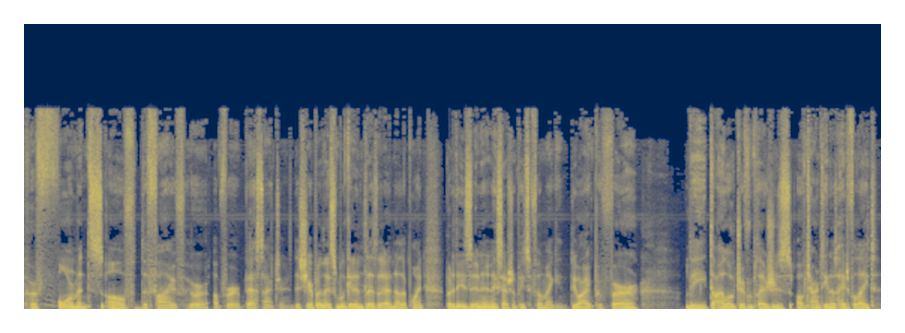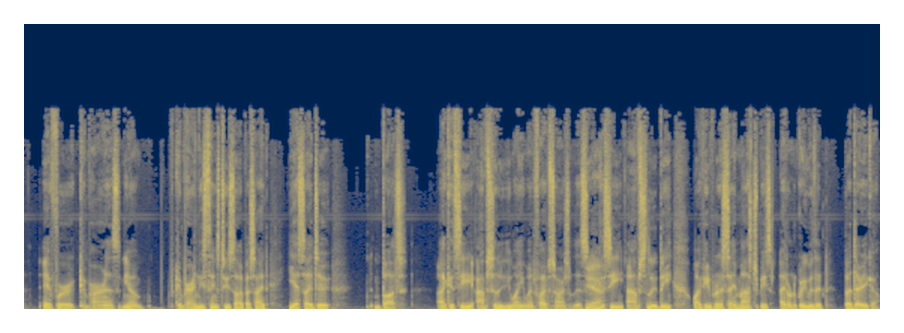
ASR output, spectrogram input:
performance of the five who are up for Best Actor this year. But listen, we'll get into this at another point. But it is an, an exceptional piece of filmmaking. Do I prefer the dialogue-driven pleasures of Tarantino's Hateful Eight? If we're comparing, you know, comparing these things two side by side, yes, I do. But I could see absolutely why you went five stars with this. Yeah. I could see absolutely why people are saying masterpiece. I don't agree with it, but there you go.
